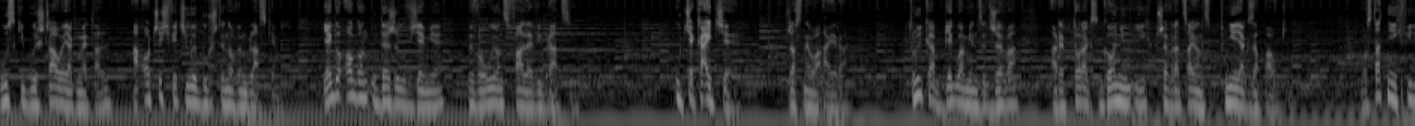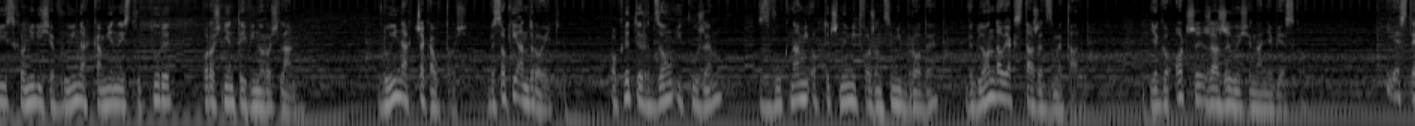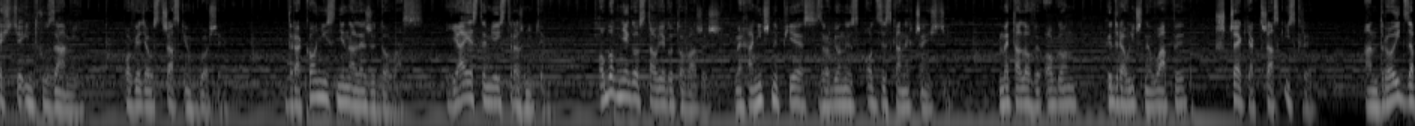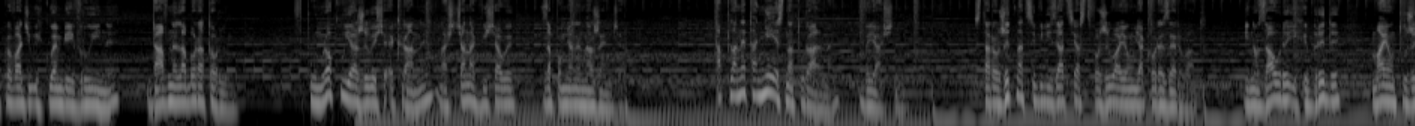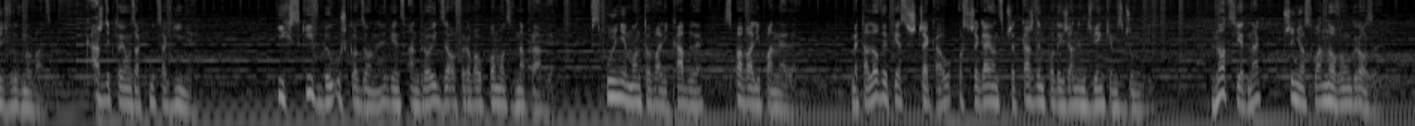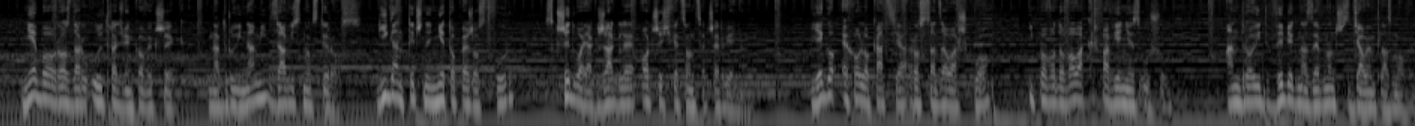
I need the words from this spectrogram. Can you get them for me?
Łuski błyszczały jak metal, a oczy świeciły bursztynowym blaskiem. Jego ogon uderzył w ziemię, wywołując falę wibracji. Uciekajcie! wrzasnęła Aira. Trójka biegła między drzewa, a Reptorax gonił ich, przewracając pnie jak zapałki. W ostatniej chwili schronili się w ruinach kamiennej struktury porośniętej winoroślami. W ruinach czekał ktoś, wysoki android, pokryty rdzą i kurzem, z włóknami optycznymi tworzącymi brodę, wyglądał jak starzec z metalu. Jego oczy żarzyły się na niebiesko. Jesteście intruzami, powiedział z trzaskiem w głosie. Drakonis nie należy do was. Ja jestem jej strażnikiem. Obok niego stał jego towarzysz, mechaniczny pies zrobiony z odzyskanych części. Metalowy ogon, hydrauliczne łapy, szczek jak trzask iskry. Android zaprowadził ich głębiej w ruiny, dawne laboratorium. W półmroku jarzyły się ekrany, na ścianach wisiały zapomniane narzędzia. Ta planeta nie jest naturalna, wyjaśnił. Starożytna cywilizacja stworzyła ją jako rezerwat. Dinozaury i hybrydy mają tu żyć w równowadze. Każdy, kto ją zakłóca, ginie. Ich skif był uszkodzony, więc android zaoferował pomoc w naprawie. Wspólnie montowali kable, spawali panele. Metalowy pies szczekał, ostrzegając przed każdym podejrzanym dźwiękiem z dżungli. Noc jednak przyniosła nową grozę. Niebo rozdarł ultradźwiękowy krzyk. Nad ruinami zawisł Noxtyros. Gigantyczny nietoperzostwór, skrzydła jak żagle, oczy świecące czerwienią. Jego echolokacja rozsadzała szkło i powodowała krwawienie z uszu. Android wybiegł na zewnątrz z działem plazmowym.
